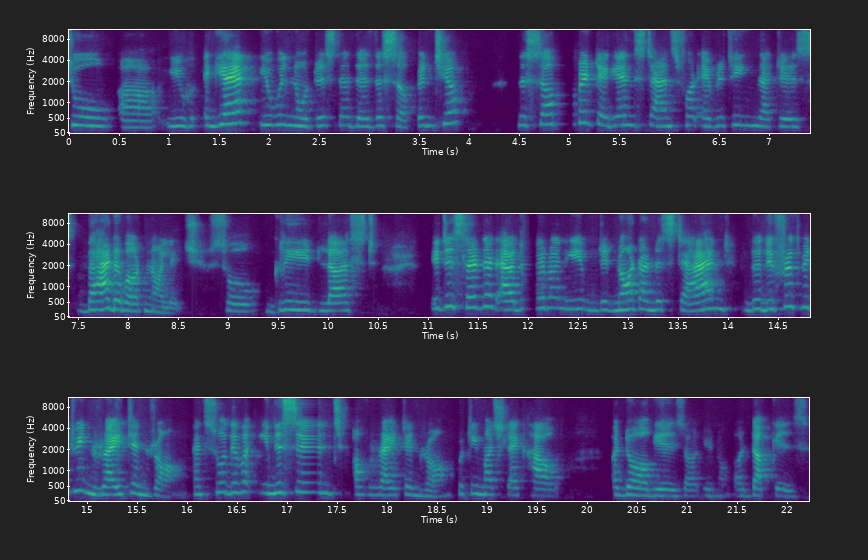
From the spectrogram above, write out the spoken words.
to uh, you again you will notice that there's the serpent here. The serpent again stands for everything that is bad about knowledge. So greed, lust, it is said that Adam and Eve did not understand the difference between right and wrong. And so they were innocent of right and wrong, pretty much like how a dog is or you know a duck is.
